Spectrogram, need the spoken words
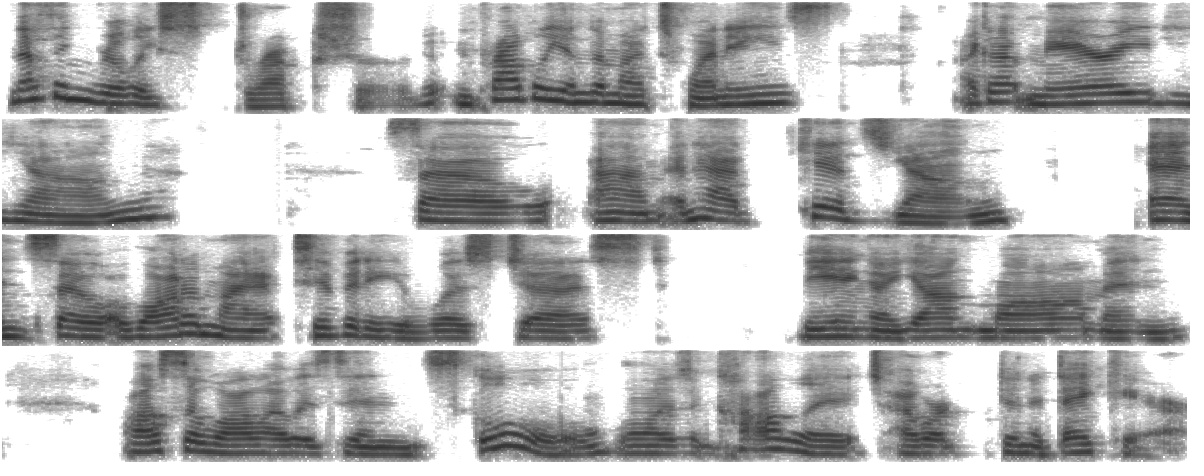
nothing really structured. And probably into my 20s, I got married young. So, um, and had kids young. And so a lot of my activity was just being a young mom. And also while I was in school, while I was in college, I worked in a daycare,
